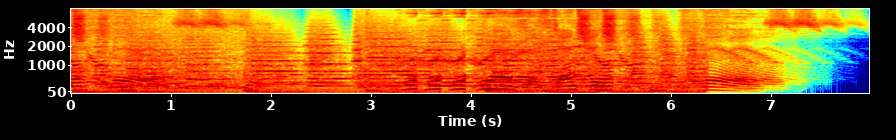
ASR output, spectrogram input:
Fizz. Presidential Fizz.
